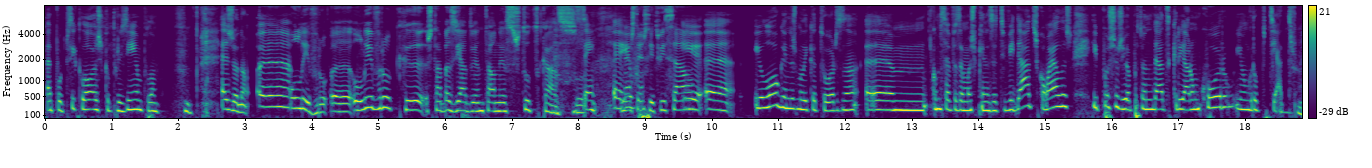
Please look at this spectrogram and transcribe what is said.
apoio psicológico, por exemplo. Ajudam. Uh, o livro, uh, o livro que está baseado então nesse estudo de caso, Sim, nesta eu, instituição. Eu, uh, eu logo em 2014 um, comecei a fazer umas pequenas atividades com elas e depois surgiu a oportunidade de criar um coro e um grupo de teatro. Hum.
